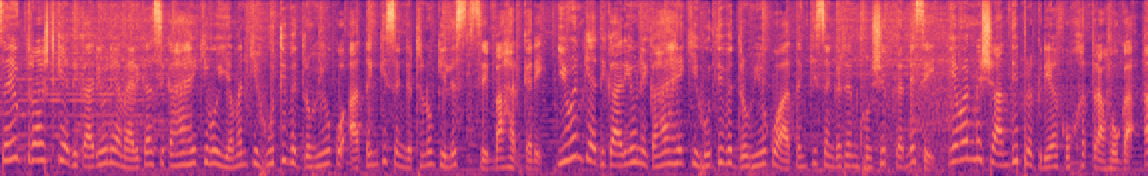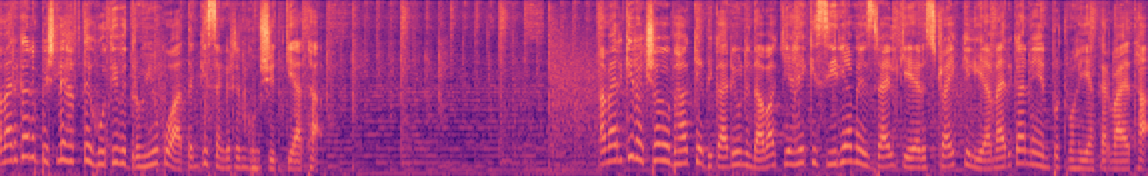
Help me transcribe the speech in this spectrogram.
संयुक्त राष्ट्र के अधिकारियों ने अमेरिका से कहा है कि वो यमन के हूती विद्रोहियों को आतंकी संगठनों की लिस्ट से बाहर करे। यूएन के अधिकारियों ने कहा है कि हूती विद्रोहियों को आतंकी संगठन घोषित करने से यमन में शांति प्रक्रिया को खतरा होगा। अमेरिका ने पिछले हफ़्ते हूती विद्रोहियों को आतंकी संगठन घोषित किया था। अमेरिकी रक्षा विभाग के अधिकारियों ने दावा किया है कि सीरिया में इसराइल के एयर स्ट्राइक के लिए अमेरिका ने इनपुट मुहैया करवाया था।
